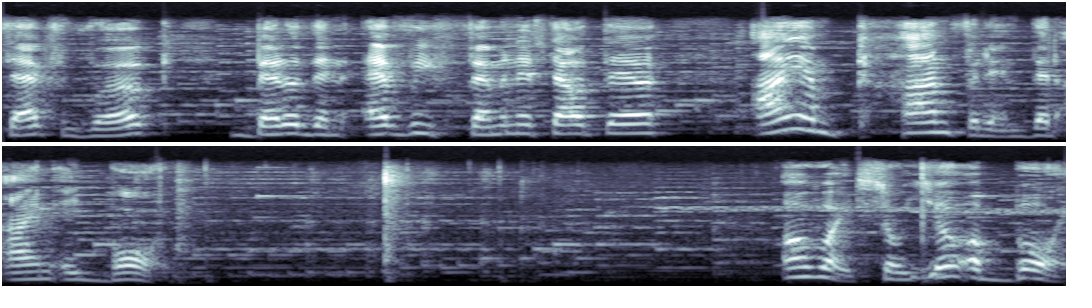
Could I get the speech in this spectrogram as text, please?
sex work better than every feminist out there, I am confident that I'm a boy. Alright, so you're a boy.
